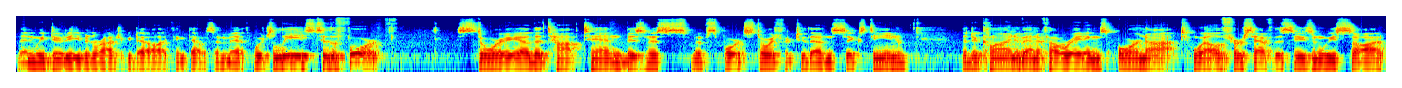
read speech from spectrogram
than we do to even Roger Goodell. I think that was a myth, which leads to the fourth story of the top 10 business of sports stories for 2016 the decline of NFL ratings or not? Well, the first half of the season we saw it.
